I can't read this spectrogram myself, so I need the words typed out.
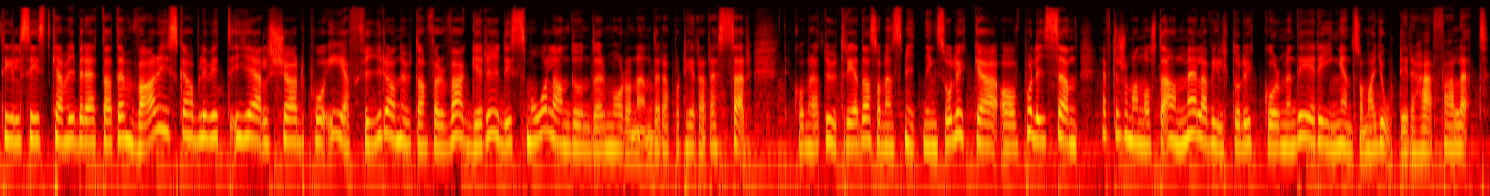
Till sist kan vi berätta att en varg ska ha blivit ihjälkörd på E4 utanför Vaggeryd i Småland under morgonen, det rapporterar SR. Det kommer att utredas som en smitningsolycka av polisen eftersom man måste anmäla viltolyckor men det är det ingen som har gjort i det här fallet.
